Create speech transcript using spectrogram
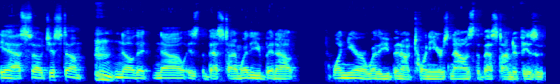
Yeah, so just um, know that now is the best time, whether you've been out one year or whether you've been out 20 years, now is the best time to phys-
